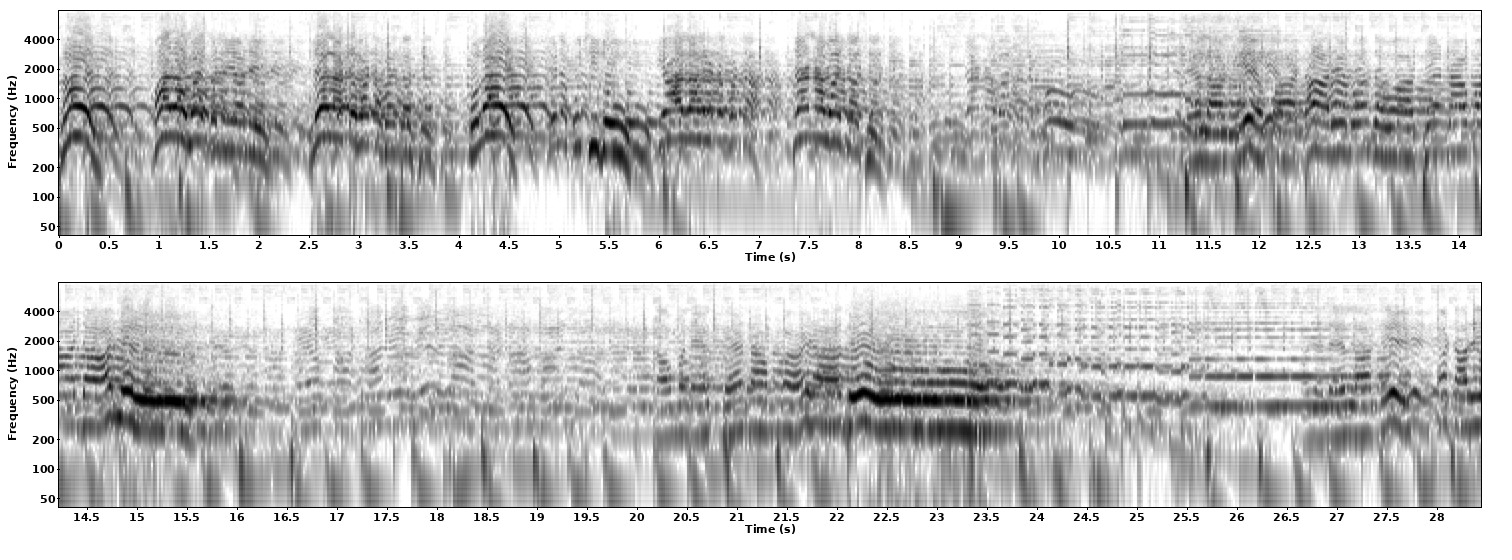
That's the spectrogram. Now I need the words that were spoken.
લાય મારા ભાઈ કનૈયાને લેલા ટપાટા બાંધા છે. તો લઈ એને પૂછી જોઉં કે આ લાલાટા ટપાટા શાના બાંધા છે? લેલા બાંધા છે? લેલાટે પાટા રે બાંધવા છે બાંધા રે? તમને તેના મળ્યા દો? લેલા લેલાટે પટારે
